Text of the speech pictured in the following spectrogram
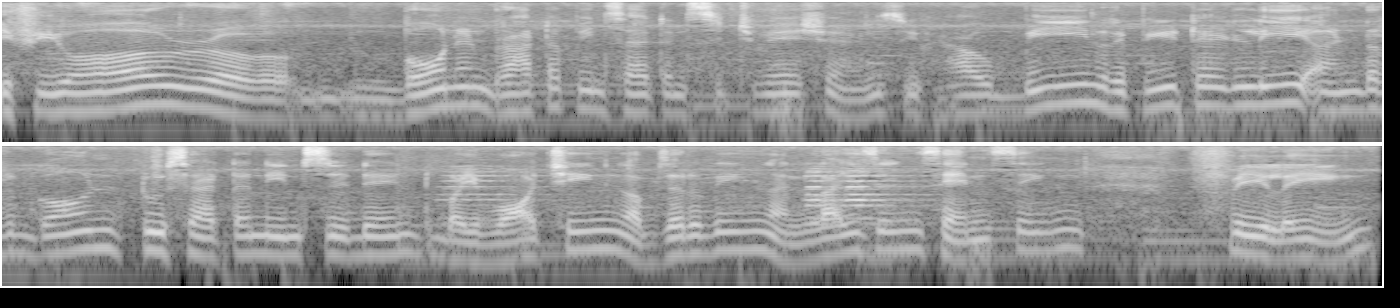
if you are uh, born and brought up in certain situations you have been repeatedly undergone to certain incident by watching observing analyzing sensing feeling.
